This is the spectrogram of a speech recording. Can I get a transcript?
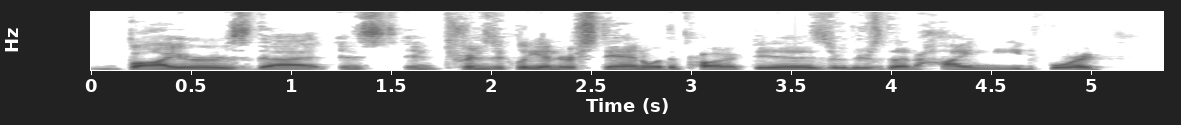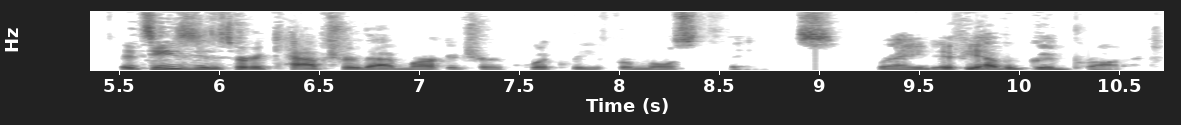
buyers that is intrinsically understand what the product is, or there's that high need for it. It's easy to sort of capture that market share quickly for most things, right? If you have a good product.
